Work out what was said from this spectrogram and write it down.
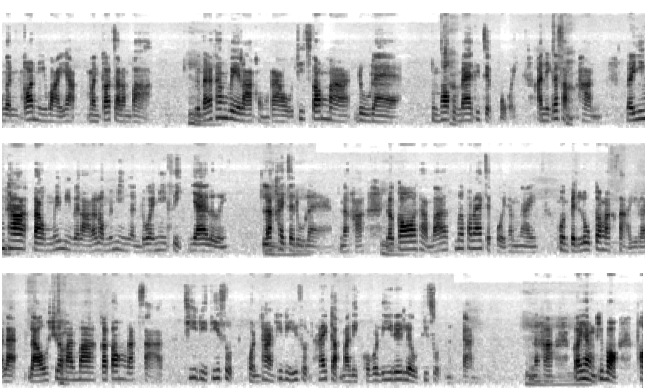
เงินก้อนนี้ไว้อะมันก็จะลำบาก หรือแม้กระทั่งเวลาของเราที่จะต้องมาดูแล คุณพ่อครับคุณแม่ที่เจ็บป่วย อันนี้ก็สำคัญ แล้วยิ่งถ้าเราไม่มีเวลาแล้วเราไม่มีเงินด้วยนี่สิแย่เลย แล้วใครจะดูแล นะคะอืมแล้วก็ถามว่าเมื่อพ่อแม่เจ็บป่วยทำไง คนเป็นลูกต้องรักษาอยู่แล้วแหละ แล้วเชื่อมั่นว่าก็ต้องรักษาที่ดีที่สุดหนทางที่ดีที่สุดให้กลับมา recovery ได้เร็วที่สุดเหมือนกันนะคะ ก็อย่างที่บอกพอ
